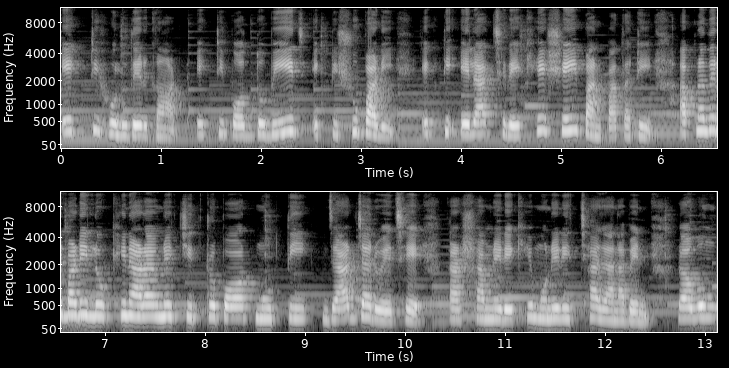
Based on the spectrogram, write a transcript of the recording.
একটি হলুদের গাঁট, একটি পদ্ম বীজ, একটি সুপারি, একটি এলাচ রেখে সেই পান পাতাটি আপনাদের বাড়ির লক্ষ্মীনারায়ণের চিত্রপট, মূর্তি, যার যা রয়েছে, তার সামনে রেখে মনের ইচ্ছা জানাবেন। লবঙ্গ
